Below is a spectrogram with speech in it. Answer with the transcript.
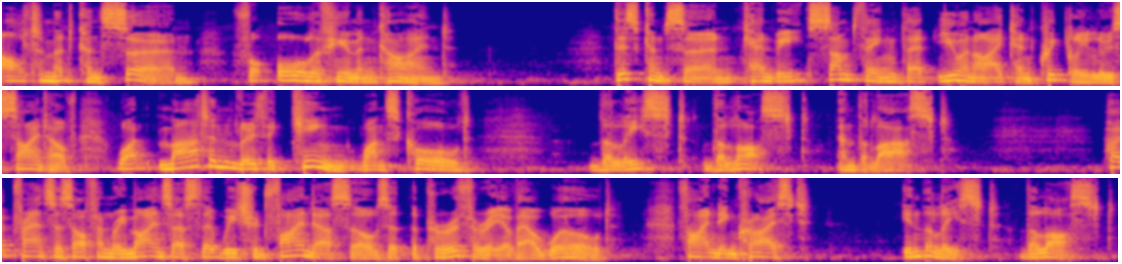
ultimate concern for all of humankind. This concern can be something that you and I can quickly lose sight of. What Martin Luther King once called the least, the lost, and the last. Pope Francis often reminds us that we should find ourselves at the periphery of our world, finding Christ in the least, the lost,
